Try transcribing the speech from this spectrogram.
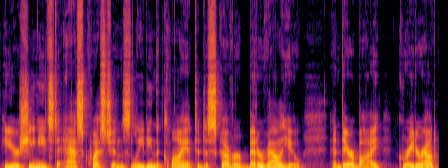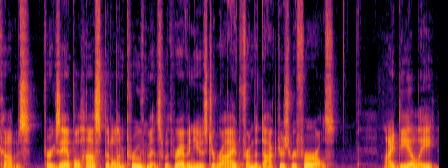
He or she needs to ask questions, leading the client to discover better value and thereby greater outcomes. For example, hospital improvements with revenues derived from the doctor's referrals. Ideally,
